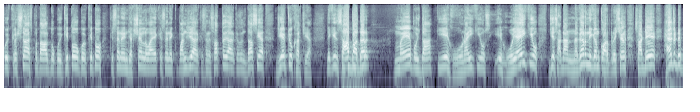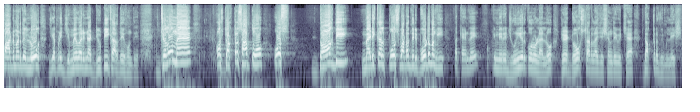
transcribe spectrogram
ਕੋਈ ਕ੍ਰਿਸ਼ਨਾ ਹਸਪਤਾਲ ਤੋਂ, ਕੋਈ ਕਿਤੋਂ ਕੋਈ ਕਿਤੋਂ ਕਿਸੇ ਨੇ ਇੰਜੈਕਸ਼ਨ ਲਵਾਏ, ਕਿਸੇ ਨੇ 5000 ਕਿਸੇ ਨੇ 7000 ਕਿਸੇ ਨੇ 10000 ਜੇਬ 'ਚੋਂ ਖਰਚਿਆ। ਲੇਕਿਨ ਸਾਹਿਬ ਬਹਾਦਰ ਮੈਂ ਇਹ ਪੁੱਛਦਾ ਕਿ ਇਹ ਹੋਣਾ ਹੀ ਕਿਉਂ ਸੀ? ਇਹ ਹੋਇਆ ਹੀ ਕਿਉਂ? ਜੇ ਸਾਡਾ ਨਗਰ ਨਿਗਮ ਕਾਰਪੋਰੇਸ਼ਨ ਸਾਡੇ ਹੈਲਥ ਡਿਪਾਰਟਮੈਂਟ ਦੇ ਲੋਕ ਜੇ ਆਪਣੀ ਜ਼ਿੰਮੇਵਾਰੀ ਨਾਲ ਡਿਊਟੀ ਕਰਦੇ ਹੁੰਦੇ। ਜਦੋਂ ਮੈਂ ਉਸ ਡਾਕਟਰ ਸਾਹਿਬ ਤੋਂ ਉਸ ਡੌਗ ਦੀ ਮੈਡੀਕਲ ਪੋਸਟਮਾਰਟਮ ਦੀ ਰਿਪੋਰਟ ਮੰਗੀ ਤਾਂ ਕਹਿੰਦੇ ਕਿ ਮੇਰੇ ਜੂਨੀਅਰ ਕੋਲੋਂ ਲੈ ਲਓ ਜਿਹੜੇ ਡੌਗ ਸਟਰਲਾਈਜੇਸ਼ਨ ਦੇ ਵਿੱਚ ਹੈ ਡਾਕਟਰ ਵਿਮਲੇਸ਼।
